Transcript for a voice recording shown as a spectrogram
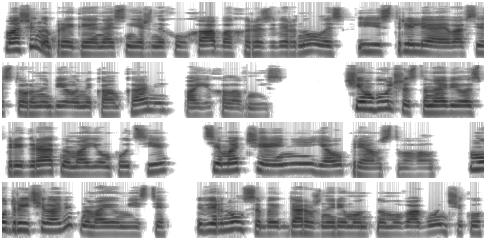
Машина, прыгая на снежных ухабах, развернулась и, стреляя во все стороны белыми комками, поехала вниз. Чем больше становилось преград на моем пути, тем отчаяннее я упрямствовал. Мудрый человек на моем месте вернулся бы к дорожно-ремонтному вагончику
